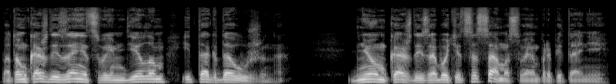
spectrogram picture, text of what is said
потом каждый занят своим делом и так до ужина. Днем каждый заботится сам о своем пропитании.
